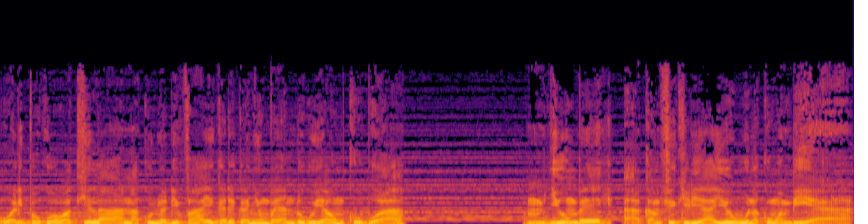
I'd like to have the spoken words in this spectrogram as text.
walipokuwa wakila na kunywa divai katika nyumba ya ndugu yao mkubwa, mjumbe akamfikiria Ayubu na kumwambia,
